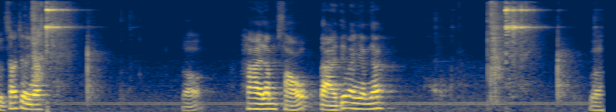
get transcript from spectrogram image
Chuẩn xác cho anh em? Đó. Hai, năm, sáu. Tài tiếp anh em nhé vâng.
